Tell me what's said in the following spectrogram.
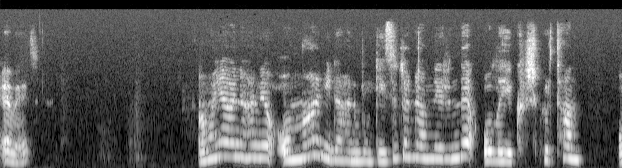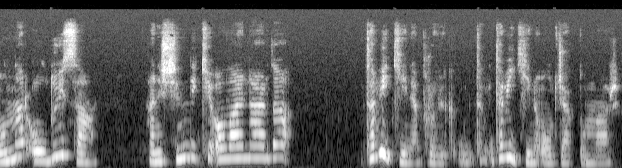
Evet. Ama yani hani onlar bile hani bu gezi dönemlerinde olayı kışkırtan onlar olduysa hani şimdiki olaylarda tabii ki yine tabii ki yine olacak bunlar.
